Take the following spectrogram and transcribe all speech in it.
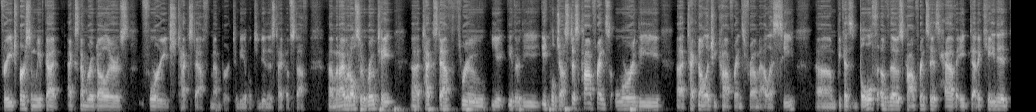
for each person we've got X number of dollars for each tech staff member to be able to do this type of stuff. Um, and I would also rotate uh, tech staff through e either the Equal Justice Conference or the uh, Technology Conference from LSC um, because both of those conferences have a dedicated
